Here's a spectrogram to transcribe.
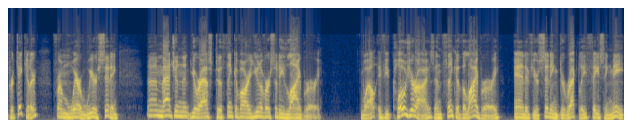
particular, from where we're sitting, imagine that you're asked to think of our university library. Well, if you close your eyes and think of the library, and if you're sitting directly facing me,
